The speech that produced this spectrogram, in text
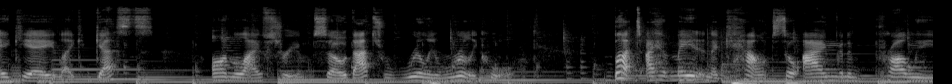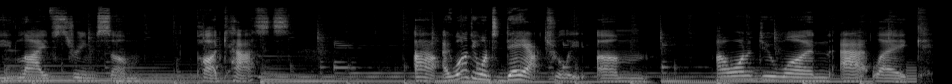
aka like guests on the live stream. So that's really really cool. But i have made an account so i'm gonna probably live stream some podcasts. Uh, i want to do one today actually. Um i want to do one at like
